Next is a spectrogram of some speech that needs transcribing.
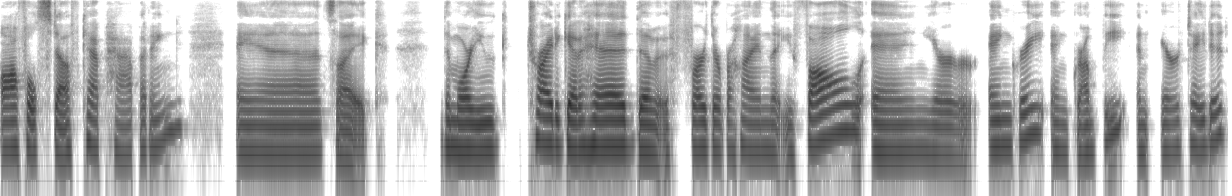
awful stuff kept happening. And it's like the more you try to get ahead, the further behind that you fall, and you're angry and grumpy and irritated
